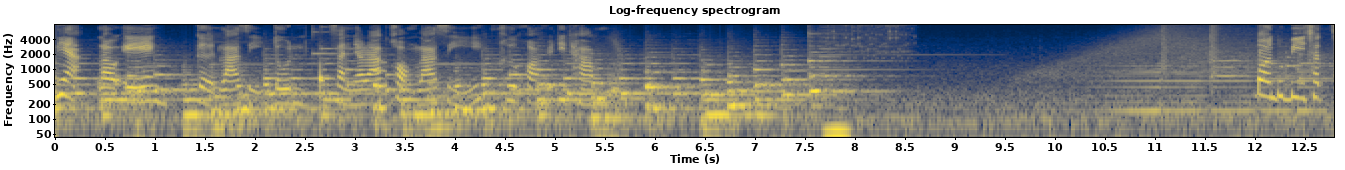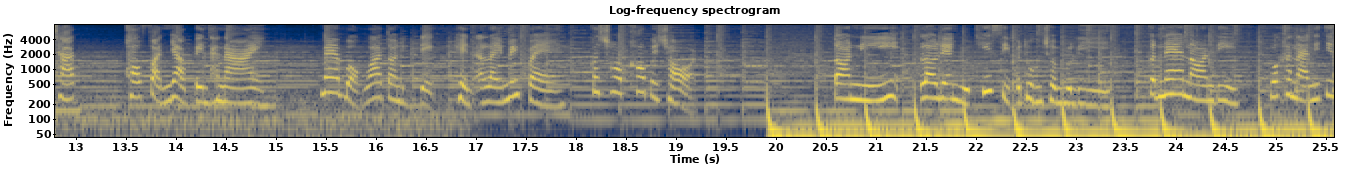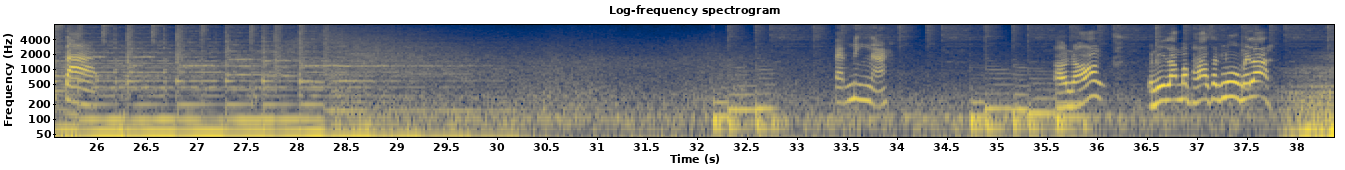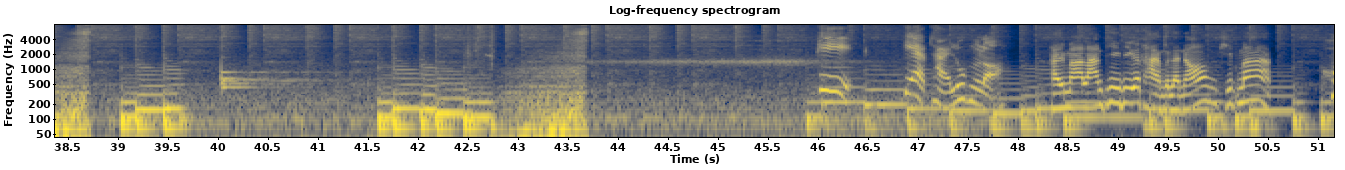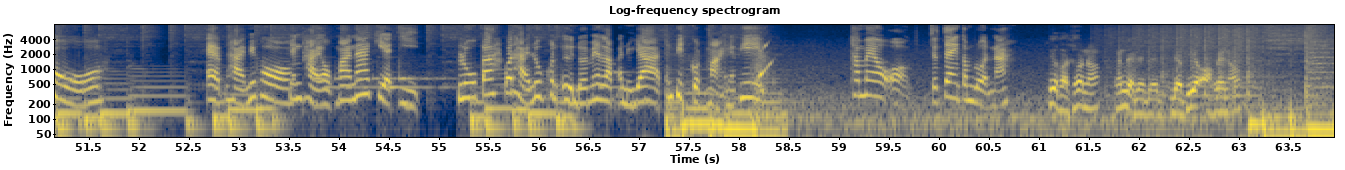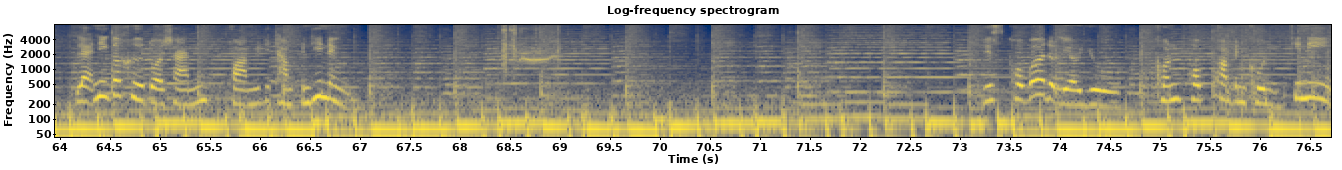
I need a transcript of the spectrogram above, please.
เนี่ยเราเองเกิดราศีตุลสัญลักษณ์ของราศีคือความยุติธรรม บอลทูบีชัดๆ เพราะฝันอยากเป็นทนาย แม่บอกว่าตอนเด็กๆ เห็นอะไรไม่แฟร์ก็ชอบเข้าไปชอด ตอนนี้เราเรียนอยู่ที่ศรีปทุมชลบุรี ก็แน่นอนดีว่าคณะนิติศาสตร์ แป๊บหนึ่งนะ เอาน้อง วันนี้รับมะพร้าวสักลูกไหมล่ะ พี่พี่แอบถ่ายรูปหนูเหรอ ใครมาร้านพี่พี่ก็ถ่ายหมดแล้วน้อง คิดมาก โห แอบถ่ายไม่พอยังถ่ายออกมาน่าเกลียดอีก รู้ปะว่าถ่ายรูปคนอื่นโดยไม่รับอนุญาตมันผิดกฎหมายนะพี่ ถ้าไม่เอาออกจะแจ้งตำรวจนะ พี่ขอโทษน้องงั้นเดี๋ยวเดี๋ยวเดี๋ยวพี่เอาออกเลยน้อง และนี่ก็คือตัวฉัน ความยุติธรรมเป็นที่หนึ่ง Discover the real you ค้นพบความเป็นคุณที่นี่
